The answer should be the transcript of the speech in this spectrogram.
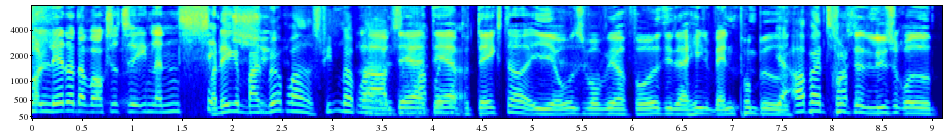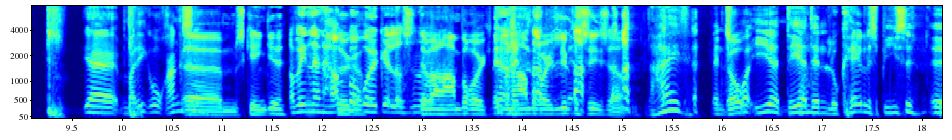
nogle koletter, der vokser til en eller anden Var det ikke bare en sindssyg- mørbrød? Svinemørbrød? Nej, det er, det er på Dexter i Odense, hvor vi har fået de der helt vandpumpede, Ja, op ad en trappe. fuldstændig lyserøde Ja, var det ikke orange? øhm, skinke. Om en eller anden stykker. hamburgerryg eller sådan Det noget. var en hamburg. Det var en hamburg, lige præcis. Ja. Nej. Men tror I, at det er den lokale spise? Øh,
